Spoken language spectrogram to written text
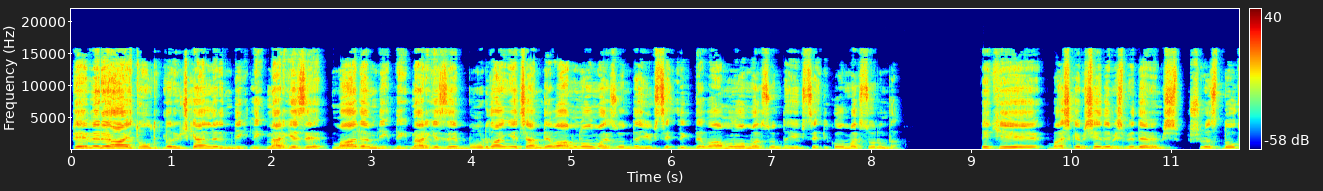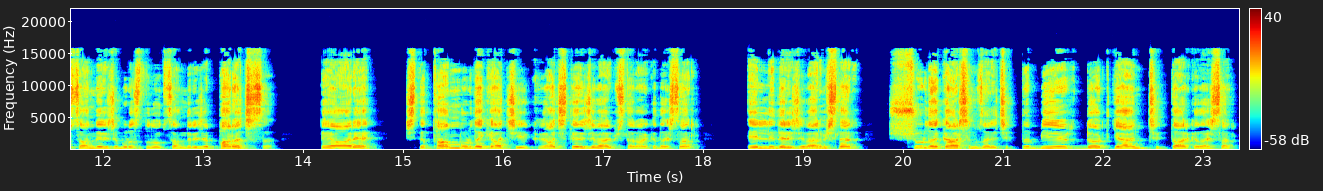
P ve R ait oldukları üçgenlerin diklik merkezi. Madem diklik merkezi buradan geçen devamın olmak zorunda yükseklik. Devamın olmak zorunda yükseklik olmak zorunda. Peki başka bir şey demiş mi dememiş. Şurası 90 derece burası da 90 derece par açısı. PAR. İşte tam buradaki açıyı kaç derece vermişler arkadaşlar? 50 derece vermişler. Şurada karşımıza ne çıktı? Bir dörtgen çıktı arkadaşlar.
